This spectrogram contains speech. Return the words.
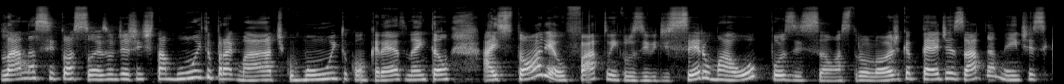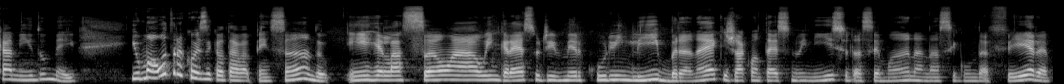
lá nas situações onde a gente está muito pragmático, muito concreto, né? Então, a história, o fato, inclusive, de ser uma oposição astrológica, pede exatamente esse caminho do meio. E uma outra coisa que eu estava pensando em relação ao ingresso de Mercúrio em Libra, né, que já acontece no início da semana, na segunda-feira,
